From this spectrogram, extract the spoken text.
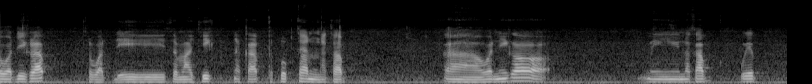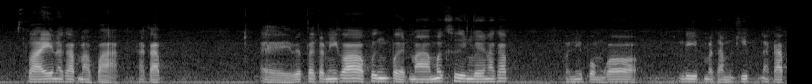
สวัสดีครับ สวัสดีสมาชิกนะครับทุกท่านนะครับอ่าวันนี้ก็มีนะครับเว็บไซต์นะครับมาฝากนะครับเอ่อเว็บไซต์ตัวนี้ก็เพิ่งเปิดมาเมื่อคืนเลยนะครับ วันนี้ผมก็รีบมาทำคลิปนะครับ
